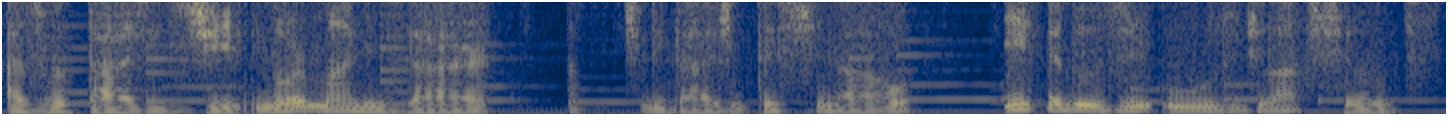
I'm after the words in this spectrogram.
as vantagens de normalizar a motilidade intestinal e reduzir o uso de laxantes,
